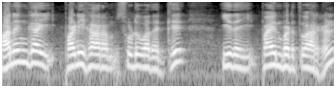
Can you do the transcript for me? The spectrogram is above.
பனங்காய் பணிகாரம் சுடுவதற்கு இதை பயன்படுத்துவார்கள்.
